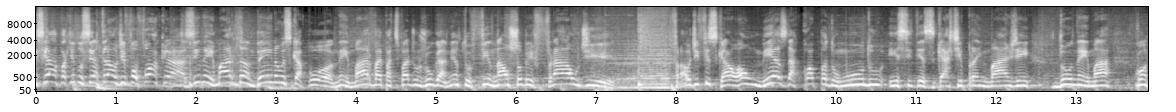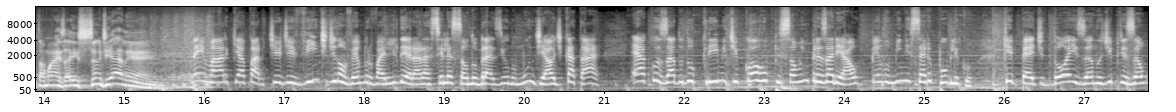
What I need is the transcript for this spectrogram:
Escapa aqui do Central de Fofocas e Neymar também não escapou. Neymar vai participar de um julgamento final sobre fraude. Fraude fiscal, há um mês da Copa do Mundo, esse desgaste para a imagem do Neymar. Conta mais aí, Sandy Ellen. Neymar, que a partir de 20 de novembro vai liderar a seleção do Brasil no Mundial de Catar, é acusado do crime de corrupção empresarial pelo Ministério Público, que pede dois anos de prisão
